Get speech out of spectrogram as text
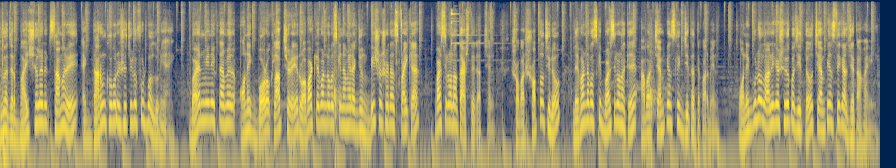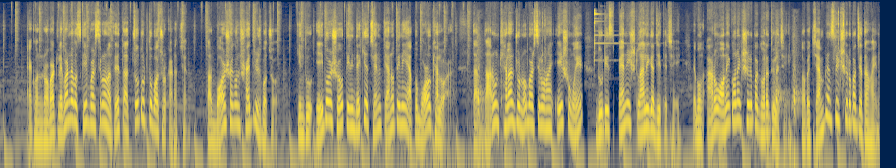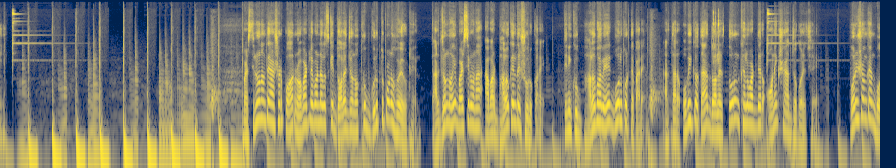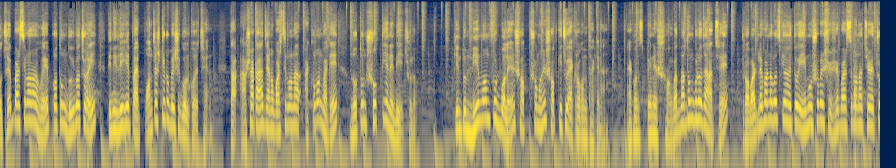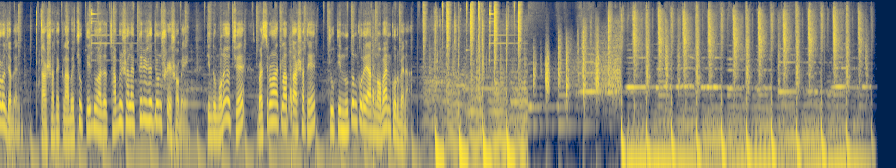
দু হাজার বাইশ সালের সামারে এক দারুণ খবর এসেছিল ফুটবল দুনিয়ায়। বায়ার্ন মিউনিক নামের অনেক বড় ক্লাব ছেড়ে রবার্ট লেভানডোভস্কি নামের একজন বিশ্বসেরা স্ট্রাইকার বার্সেলোনাতে আসতে যাচ্ছেন। সবার স্বপ্ন ছিল লেভানডোভস্কি বার্সেলোনাকে আবার চ্যাম্পিয়ন্স লিগ জেতাতে পারবেন। অনেকগুলো লালিগা শিরোপা জিতলেও চ্যাম্পিয়ন্স লিগ আর জেতা হয়নি। এখন রবার্ট লেভানডোভস্কি বার্সেলোনাতে তার চতুর্থ বছর কাটাচ্ছেন। তার বয়স এখন সাঁত্রিশ বছর। কিন্তু এই বয়সেও তিনি দেখিয়েছেন কেন তিনি এত বড় খেলোয়াড়। তার দারুণ খেলার জন্য বার্সেলোনা এই সময়ে দুটি স্প্যানিশ লালিগা জিতেছে এবং আরও অনেক অনেক শিরোপা ঘরে তুলেছে, তবে চ্যাম্পিয়ন্স লিগ শিরোপা জেতা হয়নি। বার্সেলোনাতে আসার পর রবার্ট লেভানডোভস্কি দলের জন্য খুব গুরুত্বপূর্ণ হয়ে ওঠেন। তার জন্যই বার্সেলোনা আবার ভালো খেলতে শুরু করে। তিনি খুব ভালোভাবে গোল করতে পারেন, আর তার অভিজ্ঞতা দলের তরুণ খেলোয়াড়দের অনেক সাহায্য করেছে। পরিসংখ্যান বলছে বার্সেলোনার হয়ে প্রথম দুই বছরেই তিনি লিগে প্রায় পঞ্চাশটিরও বেশি গোল করেছেন। তার আশাটা যেন বার্সেলোনার আক্রমণ ভাগে নতুন শক্তি এনে দিয়েছিল। কিন্তু নির্মম ফুটবলে সবসময় সবকিছু একরকম থাকে না। এখন স্পেনের সংবাদ মাধ্যমগুলো জানাচ্ছে, রবার্ট লেভানডোভস্কি হয়তো এই মৌসুমের শেষে বার্সেলোনা ছেড়ে চলে যাবেন। তার সাথে ক্লাবের চুক্তি দু হাজার ছাব্বিশ সালের তিরিশে জুন শেষ হবে। কিন্তু মনে হচ্ছে বার্সেলোনা ক্লাব তার সাথে চুক্তি নতুন করে আর নবায়ন করবে না।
